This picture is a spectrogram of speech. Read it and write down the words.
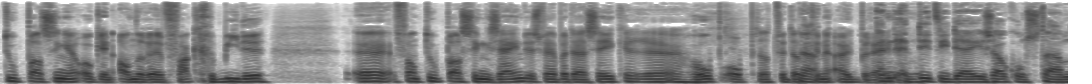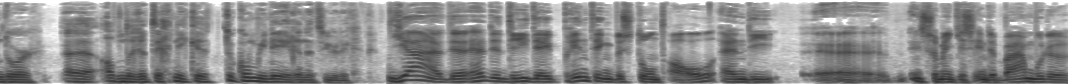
toepassingen, ook in andere vakgebieden uh, van toepassing zijn. Dus we hebben daar zeker uh, hoop op dat we dat kunnen uitbreiden. En, en, dit idee is ook ontstaan door uh, andere technieken te combineren natuurlijk. Ja, de, de 3D-printing bestond al. En die instrumentjes in de baarmoeder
